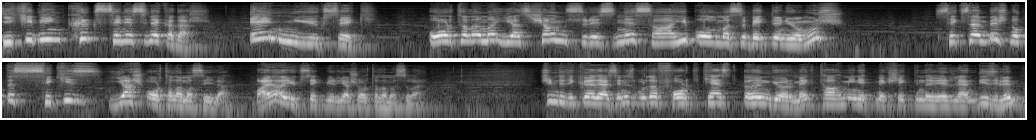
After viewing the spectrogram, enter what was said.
2040 senesine kadar en yüksek ortalama yaşam süresine sahip olması bekleniyormuş. 85.8 yaş ortalamasıyla. Bayağı yüksek bir yaş ortalaması var. Şimdi dikkat ederseniz burada forecast öngörmek, tahmin etmek şeklinde verilen dizilim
